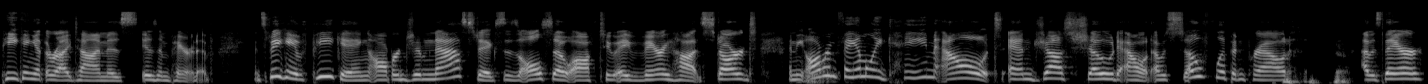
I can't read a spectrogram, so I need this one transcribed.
peaking at the right time is is imperative. And speaking of peaking, Auburn gymnastics is also off to a very hot start. And the Auburn family came out and just showed out. I was so flippin' proud. yeah. I was there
